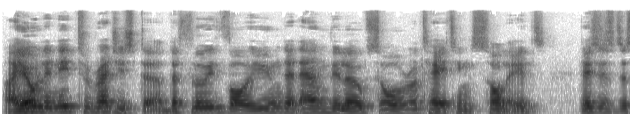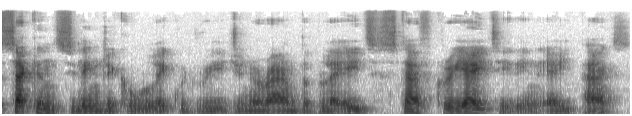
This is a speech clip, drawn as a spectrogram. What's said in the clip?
I only need to register the fluid volume that envelopes all rotating solids. This is the second cylindrical liquid region around the blades Steff created in Apex,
